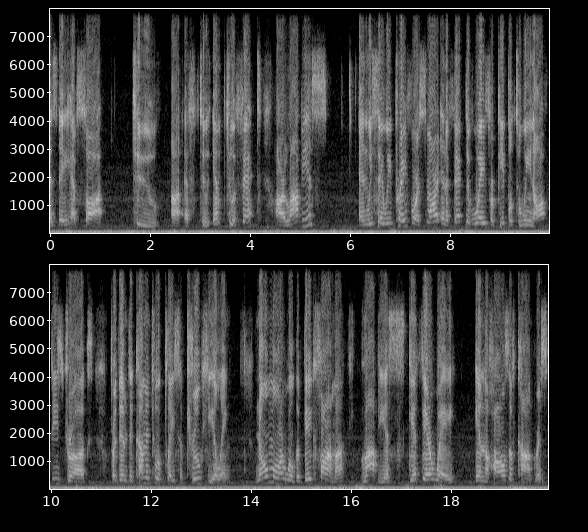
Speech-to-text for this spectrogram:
as they have sought to uh, to to affect our lobbyists. And we say we pray for a smart and effective way for people to wean off these drugs, for them to come into a place of true healing. No more will the big pharma lobbyists get their way in the halls of Congress.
